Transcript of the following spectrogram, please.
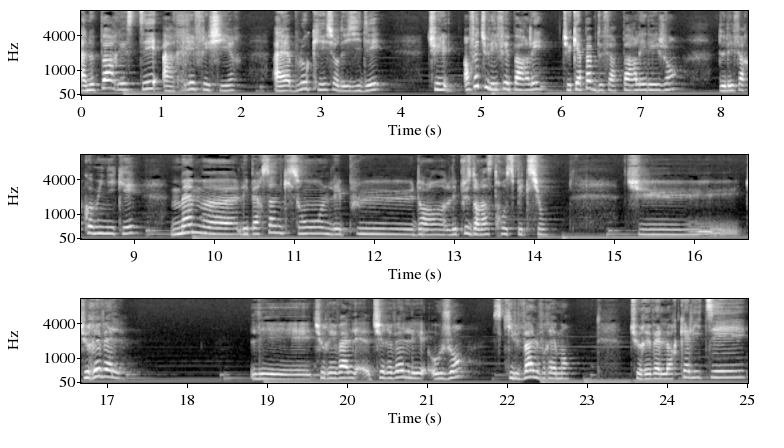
à ne pas rester à réfléchir, à bloquer sur des idées. Tu, en fait, tu les fais parler, tu es capable de faire parler les gens, de les faire communiquer, même euh, les personnes qui sont les plus dans, les plus dans l'introspection. Tu, tu révèles les, tu révèles, tu révèles les, aux gens ce qu'ils valent vraiment. Tu révèles leurs qualités,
